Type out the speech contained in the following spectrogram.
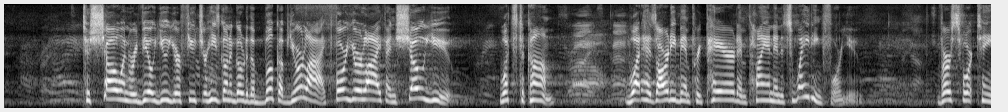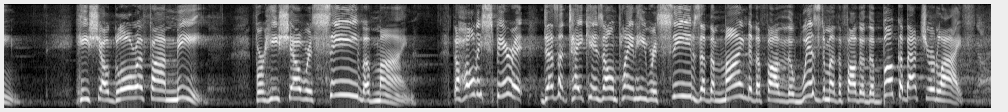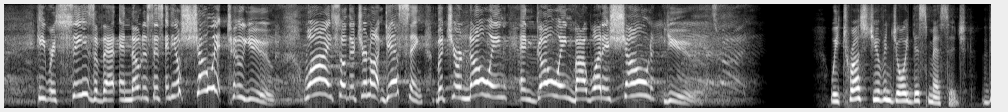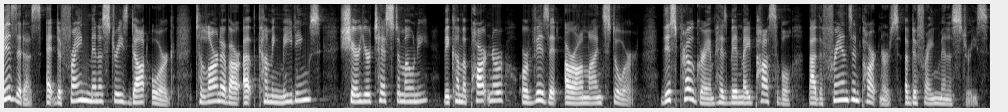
to show and reveal you your future. He's going to go to the book of your life for your life and show you what's to come. What has already been prepared and planned and it's waiting for you. Verse 14 He shall glorify me, for he shall receive of mine. The Holy Spirit doesn't take his own plan. He receives of the mind of the Father, the wisdom of the Father, the book about your life. He receives of that, and notice this, and He'll show it to you. Why? So that you're not guessing, but you're knowing and going by what is shown you. We trust you've enjoyed this message. Visit us at dufresneministries.org to learn of our upcoming meetings, share your testimony, become a partner, or visit our online store. This program has been made possible by the friends and partners of Dufresne Ministries.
